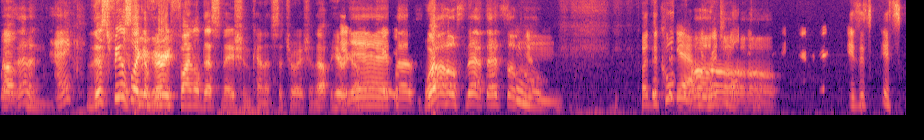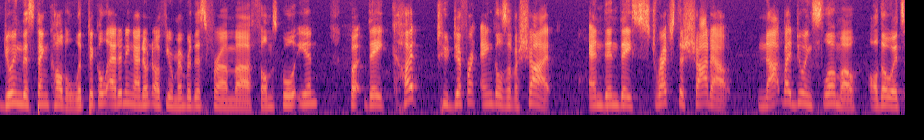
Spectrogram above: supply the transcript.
Wait, is that a Hmm. tank? This feels like a very Final Destination kind of situation. Up here we go. Yeah, it does. Whoop. Oh snap, that's so cool. But the cool thing Yeah. with the original Oh, is it's it's doing this thing called elliptical editing. I don't know if you remember this from uh, film school, Ian, but they cut to different angles of a shot and then they stretch the shot out not by doing slow mo, although it's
